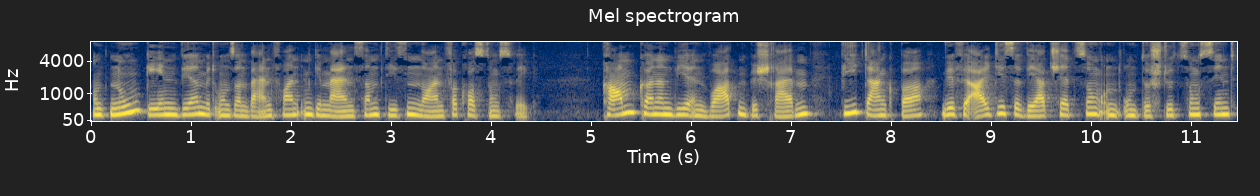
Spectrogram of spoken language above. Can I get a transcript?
Und nun gehen wir mit unseren Weinfreunden gemeinsam diesen neuen Verkostungsweg. Kaum können wir in Worten beschreiben, wie dankbar wir für all diese Wertschätzung und Unterstützung sind,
